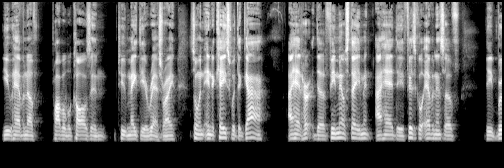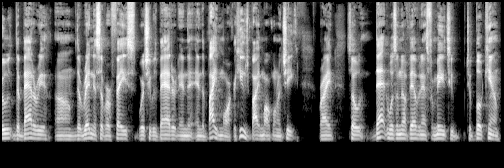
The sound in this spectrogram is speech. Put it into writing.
you have enough probable cause to make the arrest, right? So in, in the case with the guy, I had her the female statement, I had the physical evidence of the bruise, the battery, um, the redness of her face where she was battered, and the and the bite mark, a huge bite mark on her cheek, right? So that was enough evidence for me to to book him.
